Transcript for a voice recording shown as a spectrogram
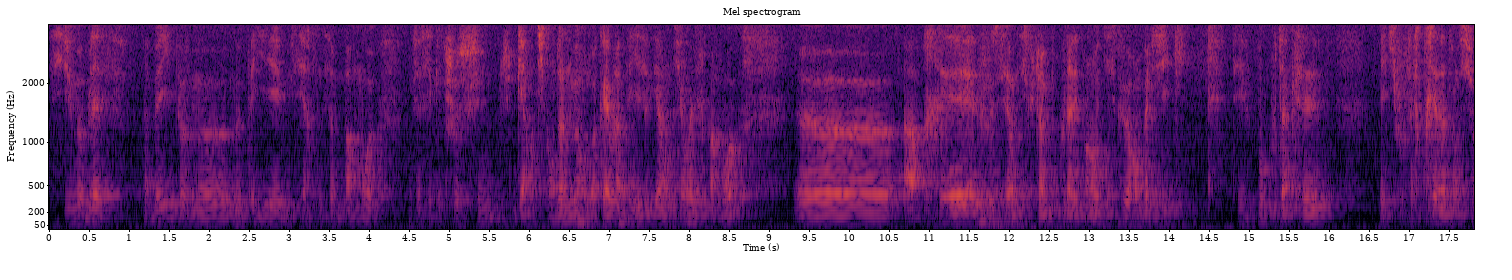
Si je me blesse, eh ben, ils peuvent me, payer une certaine somme par mois. Donc ça c'est quelque chose, c'est une, garantie qu'on donne, mais on doit quand même la payer cette garantie, on va dire par mois. Après, je sais en discutant avec beaucoup d'indépendants, ils disent qu'en Belgique, c'est beaucoup taxé et qu'il faut faire très attention,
